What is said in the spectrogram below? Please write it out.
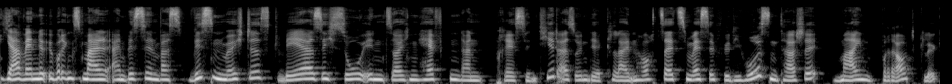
ja, wenn du übrigens mal ein bisschen was wissen möchtest, wer sich so in solchen Heften dann präsentiert, also in der kleinen Hochzeitsmesse für die Hosentasche, mein Brautglück,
